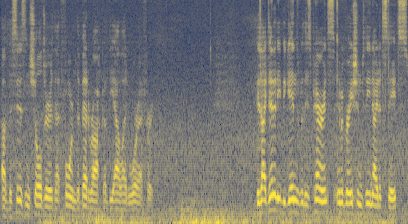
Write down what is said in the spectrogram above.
of the citizen soldier that formed the bedrock of the Allied war effort. His identity begins with his parents' immigration to the United States.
